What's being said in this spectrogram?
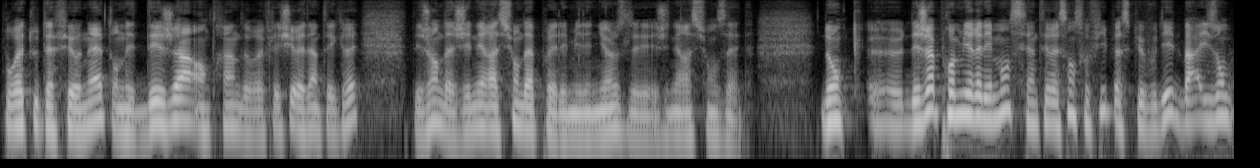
pour être tout à fait honnête, on est déjà en train de réfléchir et d'intégrer des gens de la génération d'après, les millennials, les générations Z. Donc, euh, déjà, premier élément, c'est intéressant, Sophie, parce que vous dites, bah, ils n'ont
